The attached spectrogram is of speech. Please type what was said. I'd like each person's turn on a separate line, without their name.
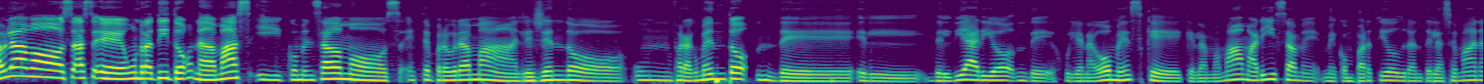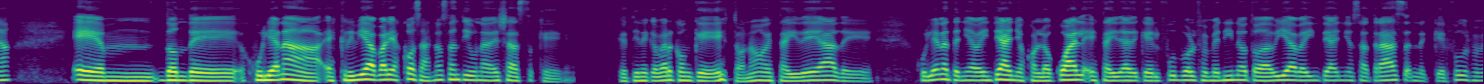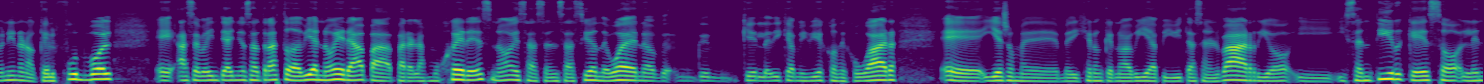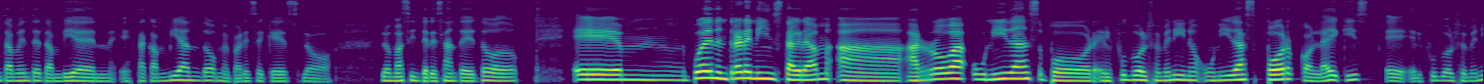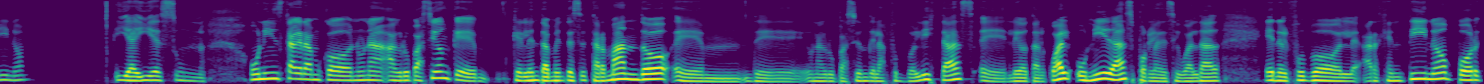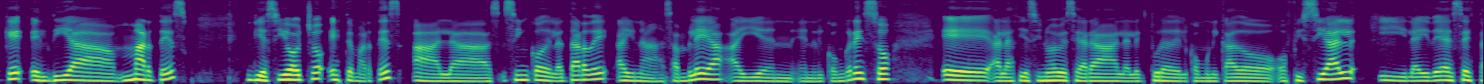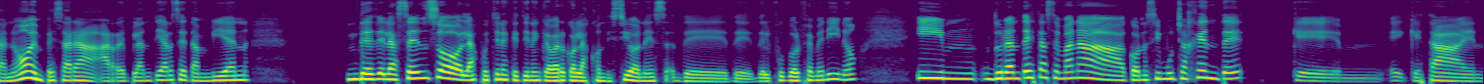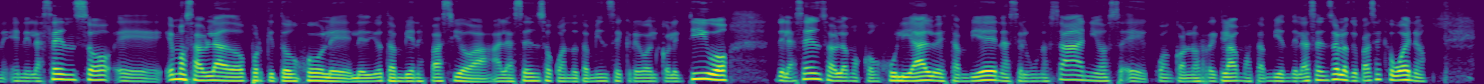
Hablábamos hace un ratito nada más y comenzábamos este programa leyendo un fragmento de del diario de Juliana Gómez que, que la mamá Marisa me, me, compartió durante la semana. Em, donde Juliana escribía varias cosas, ¿no, Santi? Una de ellas que, que tiene que ver con que esto, ¿no? Esta idea de Juliana tenía 20 años, con lo cual esta idea de que el fútbol femenino todavía 20 años atrás, que el fútbol femenino no, que el fútbol eh, hace 20 años atrás todavía no era para las mujeres, ¿no? Esa sensación de, bueno, que, le dije a mis viejos de jugar eh, y ellos me, dijeron que no había pibitas en el barrio y, y sentir que eso lentamente también está cambiando, me parece que es lo lo más interesante de todo. Em, pueden entrar en Instagram a arroba unidas por el fútbol femenino, unidas por con la X, eh, el fútbol femenino. Y ahí es un, un Instagram con una agrupación que, que lentamente se está armando, em, de una agrupación de las futbolistas, eh, leo tal cual, unidas por la desigualdad en el fútbol argentino, porque el día martes 18, este martes, a las 5 de la tarde, hay una asamblea ahí en, en el Congreso. Eh, a las 19 se hará la lectura del comunicado oficial y la idea es esta, ¿no? Empezar a, replantearse también desde el ascenso, las cuestiones que tienen que ver con las condiciones de, del fútbol femenino. Y mm, durante esta semana conocí mucha gente que, mm, eh, que está en, el ascenso. Eh, hemos hablado, porque todo en juego le, le dio también espacio al ascenso cuando también se creó el colectivo del ascenso. Hablamos con Juli Alves también hace algunos años, eh, con, con, los reclamos también del ascenso. Lo que pasa es que, bueno,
